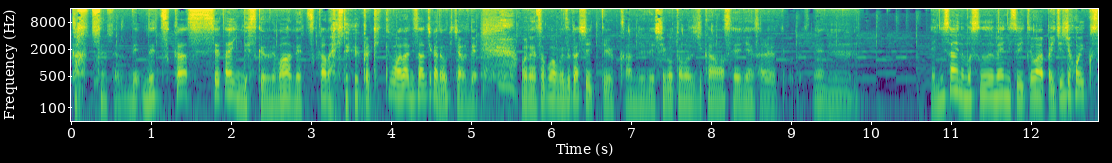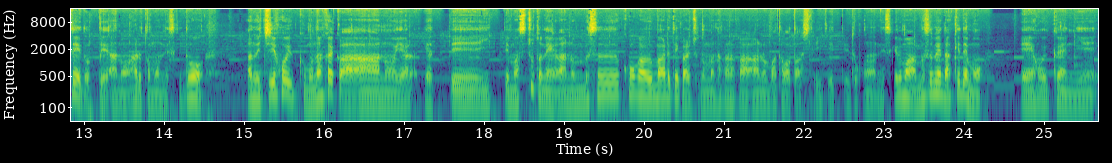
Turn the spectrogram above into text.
か、ね、熱かせたいんですけどね、まあ熱かないというか、結局まだ2、3時間で起きちゃうんで、もうね、そこは難しいっていう感じで仕事の時間は制限されるってことですね。うん。で、2歳の娘については、やっぱ一時保育制度って、あの、あると思うんですけど、あの、一時保育も何回か、あの、や、やっていってます。ちょっとね、あの、息子が生まれてからちょっと、まあ、なかなか、あの、バタバタしていてっていうところなんですけど、まあ、娘だけでも、えー、保育園に、ちょ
